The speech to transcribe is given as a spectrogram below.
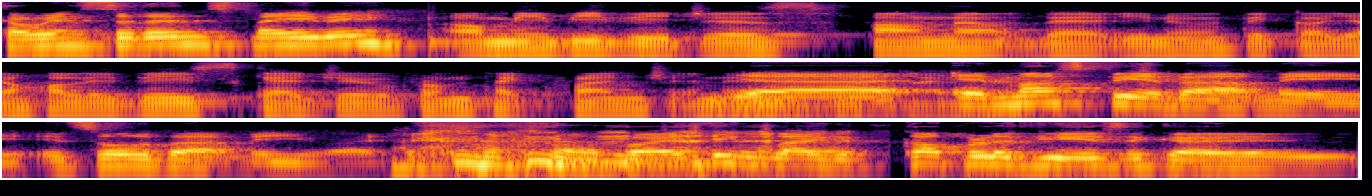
coincidence, maybe? Or maybe they just found out that you know they got your holiday schedule from TechCrunch, and yeah, it must be about me. It's all about me, right? but I think like a couple of years ago,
